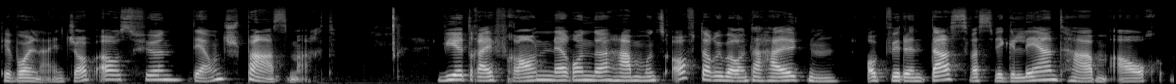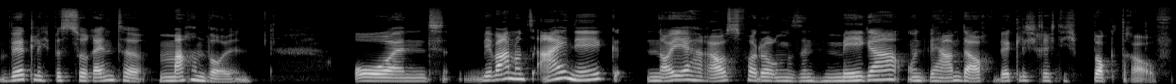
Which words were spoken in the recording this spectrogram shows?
Wir wollen einen Job ausführen, der uns Spaß macht. Wir drei Frauen in der Runde haben uns oft darüber unterhalten, ob wir denn das, was wir gelernt haben, auch wirklich bis zur Rente machen wollen. Und wir waren uns einig, neue Herausforderungen sind mega und wir haben da auch wirklich richtig Bock drauf.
